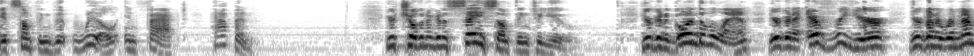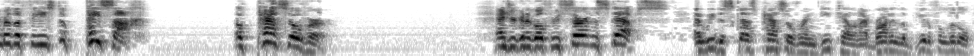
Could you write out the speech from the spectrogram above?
It's something that will, in fact, happen. Your children are going to say something to you. You're going to go into the land. You're going to, every year, you're going to remember the feast of Pesach, of Passover. And you're going to go through certain steps. And we discussed Passover in detail, and I brought in the beautiful little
